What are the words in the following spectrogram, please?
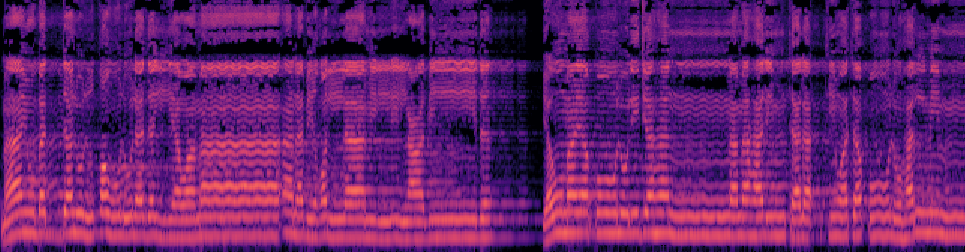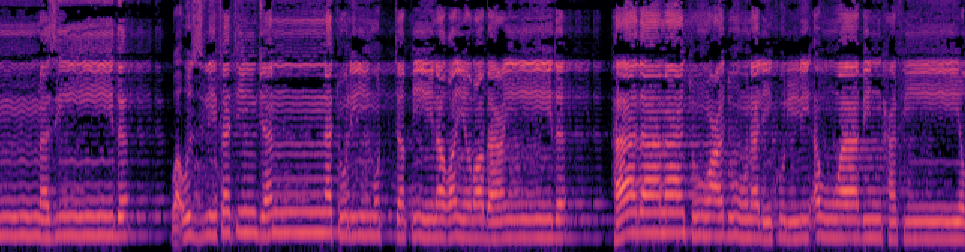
ما يبدل القول لدي وما أنا بظلام للعبيد. يوم يقول لجهنم هل امتلأت وتقول هل من مزيد. وأزلفت الجنة للمتقين غير بعيد. هذا ما توعدون لكل أواب حفيظ.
